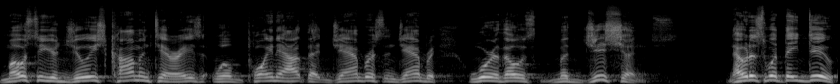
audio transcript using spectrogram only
Most of your Jewish commentaries will point out that Jambres and Jambri were those magicians. Notice what they do.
